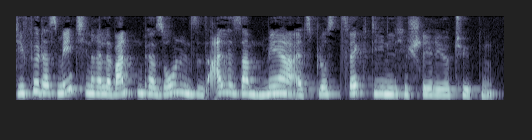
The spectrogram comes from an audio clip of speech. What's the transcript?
Die für das Mädchen relevanten Personen sind allesamt mehr als bloß zweckdienliche Stereotypen.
